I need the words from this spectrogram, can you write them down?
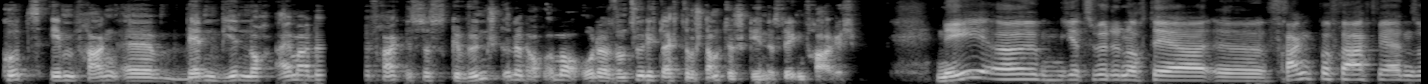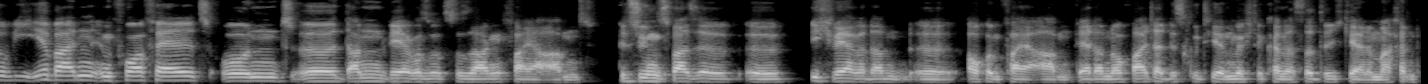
kurz eben fragen, werden wir noch einmal gefragt, ist das gewünscht oder auch immer? Oder sonst würde ich gleich zum Stammtisch gehen, deswegen frage ich. Nee, äh, jetzt würde noch der äh, Frank befragt werden, so wie ihr beiden im Vorfeld, und äh, dann wäre sozusagen Feierabend. Beziehungsweise äh, ich wäre dann äh, auch im Feierabend. Wer dann noch weiter diskutieren möchte, kann das natürlich gerne machen.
